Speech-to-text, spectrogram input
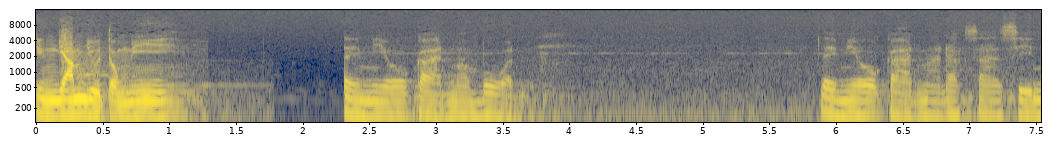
จึงย้ำอยู่ตรงนี้ ได้มีโอกาสมาบวช ได้มีโอกาสมารักษาศีล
